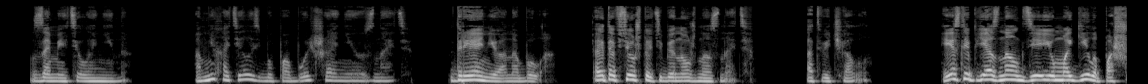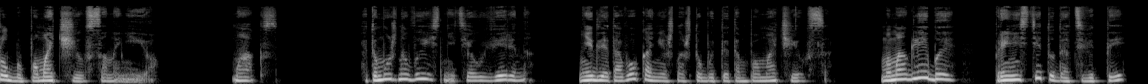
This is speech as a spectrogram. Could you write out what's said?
— заметила Нина. «А мне хотелось бы побольше о ней узнать». «Дрянью она была. Это все, что тебе нужно знать», — отвечал он. Если б я знал, где ее могила, пошел бы помочился на нее. Макс, это можно выяснить, я уверена. Не для того, конечно, чтобы ты там помочился. Мы могли бы принести туда цветы.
